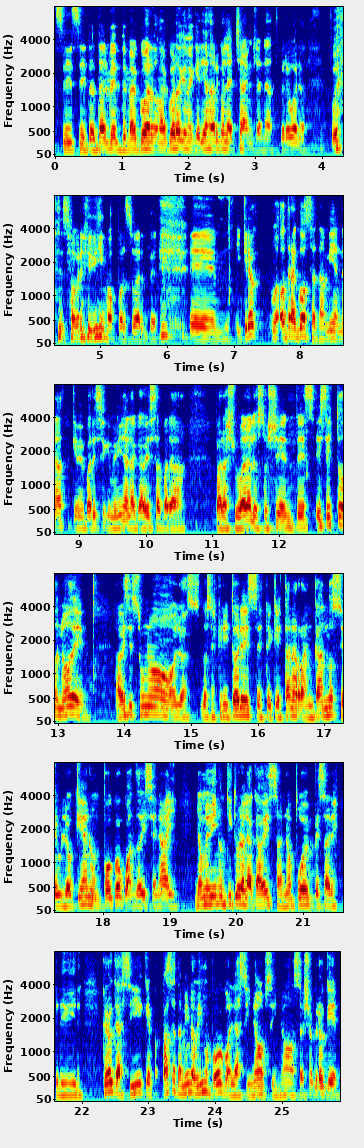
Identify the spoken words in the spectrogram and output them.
Sí, sí, totalmente, me acuerdo, me acuerdo que me querías dar con la chancla, Nat, pero bueno, pues sobrevivimos por suerte. Eh, y creo otra cosa también, Nat, que me parece que me viene a la cabeza para, para ayudar a los oyentes, es esto, ¿no? De, a veces uno, los, escritores este, que están arrancando se bloquean un poco cuando dicen, ay, no me viene un título a la cabeza, no puedo empezar a escribir. Creo que así, que pasa también lo mismo un poco con la sinopsis, ¿no? O sea, yo creo que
